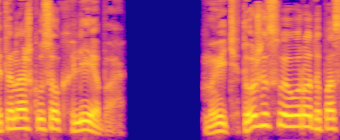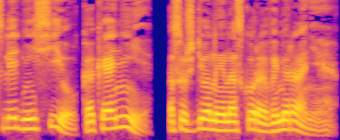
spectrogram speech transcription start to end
это наш кусок хлеба. Мы ведь тоже своего рода последние сил, как и они, осужденные на скорое вымирание.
